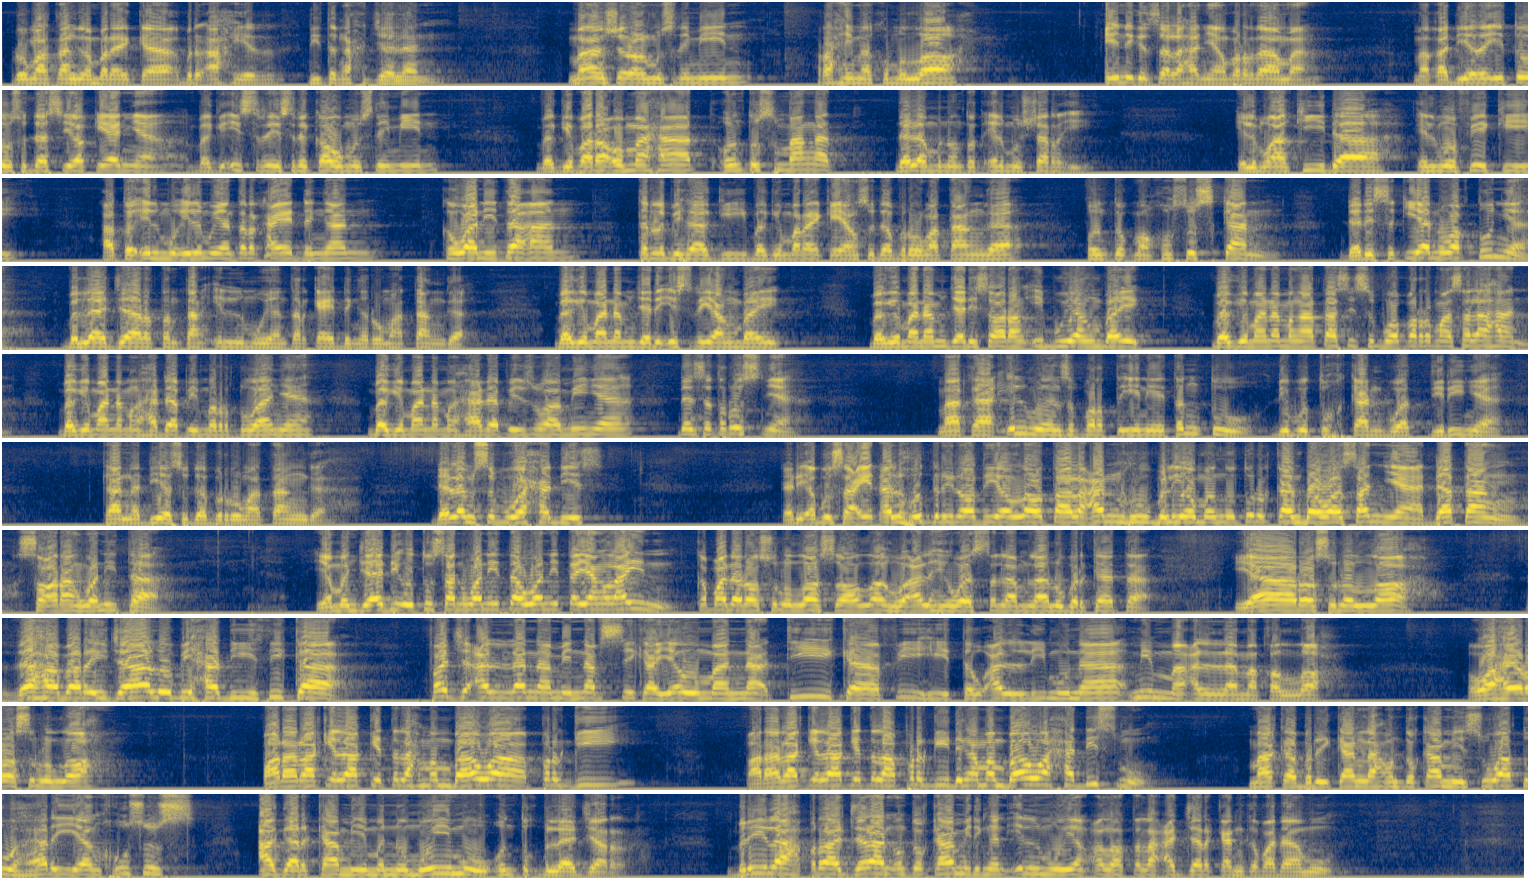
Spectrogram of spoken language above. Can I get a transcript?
Rumah tangga mereka berakhir di tengah jalan Ma'asyiral muslimin Rahimakumullah ini kesalahan yang pertama. Maka diri itu sudah siokiannya bagi istri-istri kaum muslimin, bagi para ummahat untuk semangat dalam menuntut ilmu syar'i, ilmu akidah, ilmu fikih atau ilmu-ilmu yang terkait dengan kewanitaan, terlebih lagi bagi mereka yang sudah berumah tangga untuk mengkhususkan dari sekian waktunya belajar tentang ilmu yang terkait dengan rumah tangga. Bagaimana menjadi istri yang baik, bagaimana menjadi seorang ibu yang baik, bagaimana mengatasi sebuah permasalahan, bagaimana menghadapi mertuanya, bagaimana menghadapi suaminya dan seterusnya. maka ilmu yang seperti ini tentu dibutuhkan buat dirinya karena dia sudah berumah tangga dalam sebuah hadis dari Abu Sa'id Al-Hudri radhiyallahu taala anhu beliau menuturkan bahwasannya datang seorang wanita yang menjadi utusan wanita-wanita yang lain kepada Rasulullah sallallahu alaihi wasallam lalu berkata, "Ya Rasulullah, dhahaba rijalu bihadithika faj'al lana min nafsika yawman na'tika fihi tu'allimuna mimma 'allamaka Allah." Wahai Rasulullah, para laki-laki telah membawa pergi Para laki-laki telah pergi dengan membawa hadismu. Maka berikanlah untuk kami suatu hari yang khusus Agar kami menemuimu untuk belajar. Berilah pelajaran untuk kami dengan ilmu yang Allah telah ajarkan kepadamu.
